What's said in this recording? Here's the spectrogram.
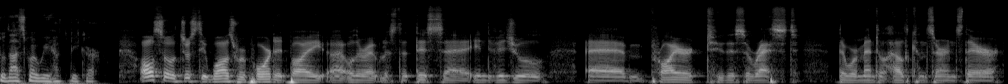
So that's why we have to be careful. Also, just it was reported by uh, other outlets that this uh, individual, um, prior to this arrest, there were mental health concerns there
